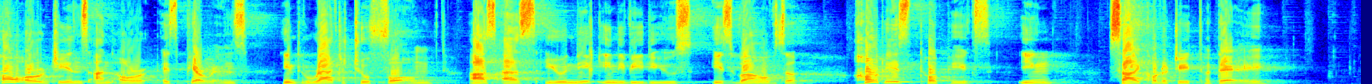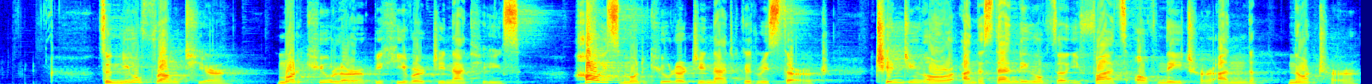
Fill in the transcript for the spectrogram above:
how our genes and our experience interact to form us as unique individuals is one of the hottest topics in psychology today. The new frontier, molecular behavior genetics. How is molecular genetic research changing our understanding of the effects of nature and nurture?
